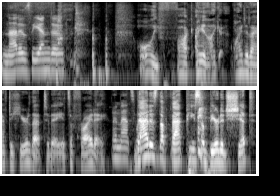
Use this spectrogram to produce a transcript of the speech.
And that is the end of Holy fuck! I like. Why did I have to hear that today? It's a Friday. and that's what That is the fat piece of bearded shit.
